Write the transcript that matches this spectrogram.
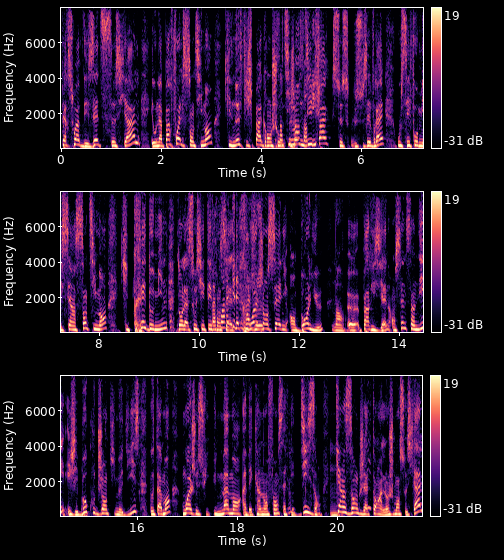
perçoivent des aides sociales et on a parfois le sentiment qu'ils ne fichent pas grand-chose. Je ne dis fiche. pas que ce- que c'est vrai ou c'est faux, mais c'est un sentiment qui prédomine dans la société Bah, française. Moi, j'enseigne en banlieue Non. euh, parisienne, en Seine-Saint-Denis, et j'ai beaucoup de gens qui me disent, notamment, moi je suis une maman avec un enfant, ça fait 10 ans, 15 ans que j'attends un logement social,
